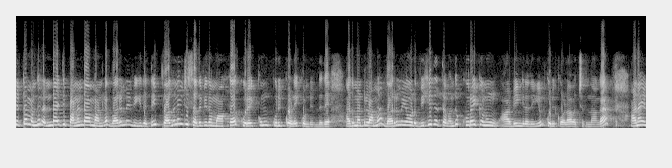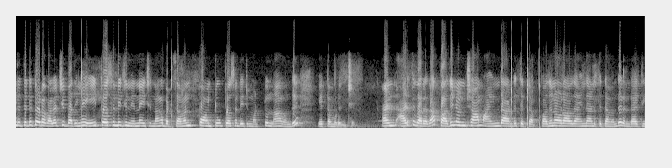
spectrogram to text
திட்டம் வந்து ரெண்டாயிரத்தி பன்னெண்டாம் ஆண்டில் வறுமை விகிதத்தை பதினஞ்சு சதவீதமாக குறைக்கும் குறிக்கோளை கொண்டிருந்தது. அது மட்டும் இல்லாமல் வறுமையோட விகிதத்தை வந்து குறைக்கணும் அப்படிங்கிறதையும் குறிக்கோளாக வச்சுருந்தாங்க. ஆனால் இந்த திட்டத்தோட வளர்ச்சி பார்த்தீங்கன்னா எயிட் பர்சன்டேஜ் நிர்ணயிச்சிருந்தாங்க but seven point two percentage மட்டும்தான் வந்து எட்ட முடிஞ்சுச்சு அண்ட் அடுத்து வரதா பதினொன்றாம் ஐந்தாண்டு திட்டம். பதினோராவது ஐந்தாண்டு திட்டம் வந்து ரெண்டாயிரத்தி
